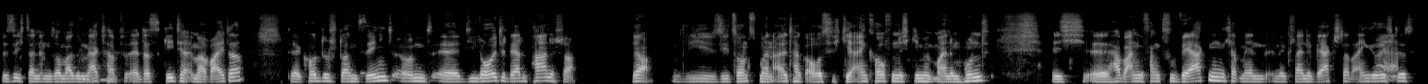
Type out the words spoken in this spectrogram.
bis ich dann im Sommer gemerkt mhm. habe, äh, das geht ja immer weiter. Der Kontostand sinkt und äh, die Leute werden panischer. Ja, wie sieht sonst mein Alltag aus? Ich gehe einkaufen, ich gehe mit meinem Hund. Ich äh, habe angefangen zu werken. Ich habe mir eine kleine Werkstatt eingerichtet.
